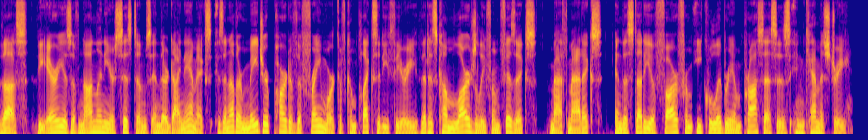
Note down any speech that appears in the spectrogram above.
Thus, the areas of nonlinear systems and their dynamics is another major part of the framework of complexity theory that has come largely from physics, mathematics, and the study of far from equilibrium processes in chemistry.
